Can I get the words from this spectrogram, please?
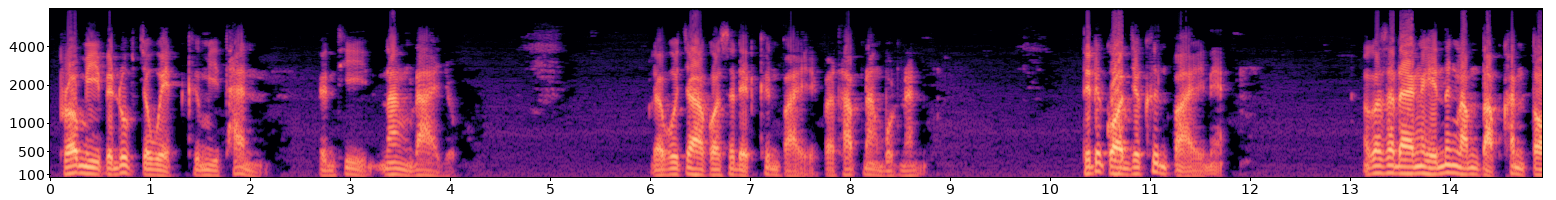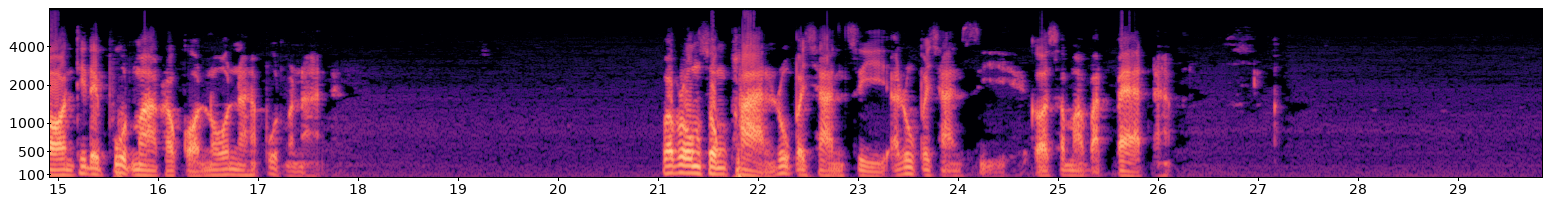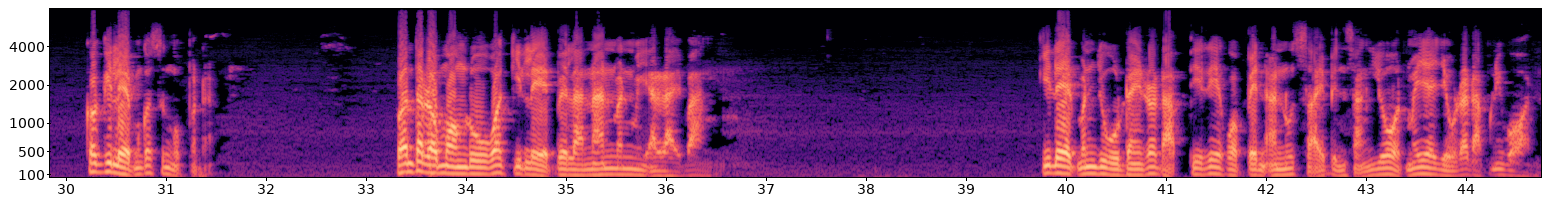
เพราะมีเป็นรูปจเวตคือมีแท่นเป็นที่นั่งได้อยู่ แล้วพระเจ้าก็เสด็จขึ้นไปประทับนั่งบนนั้นทีนี้ก่อนจะขึ้นไปเนี่ยเราก็แสดงให้เห็นทั้งลำดับขั้นตอนที่ได้พูดมาคราวก่อนโน้นนะฮะพูดมานาน ว่าพระองค์ทรงผ่านรูปฌานสี่อรูปฌานสี่ก็สมาบัติแปดนะครับก็กิเลสมันก็สงบนะเพราะถ้าเรามองดูว่ากิเลสเวลานั้นมันมีอะไรบ้าง กิเลสมันอยู่ในระดับที่เรียกว่าเป็นอนุสัยเป็นสังโยชน์ไม่ใช่อยู่ระดับนิวรณ์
